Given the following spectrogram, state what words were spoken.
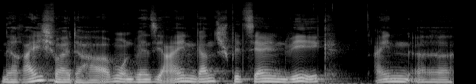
eine Reichweite haben und wenn Sie einen ganz speziellen Weg, ein, äh,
